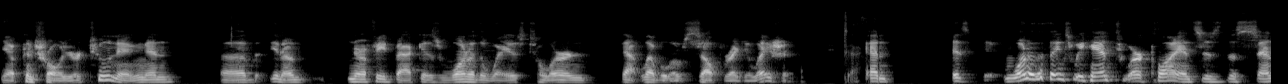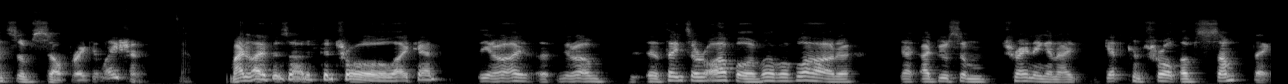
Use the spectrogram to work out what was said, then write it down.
you know, control your tuning. And uh, you know, neurofeedback is one of the ways to learn that level of self-regulation. Exactly. And it's one of the things we hand to our clients is the sense of self-regulation. Yeah. My life is out of control. I can't, you know, I, uh, you know, uh, things are awful. Blah blah blah. Uh, I, I do some training and I get control of something.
